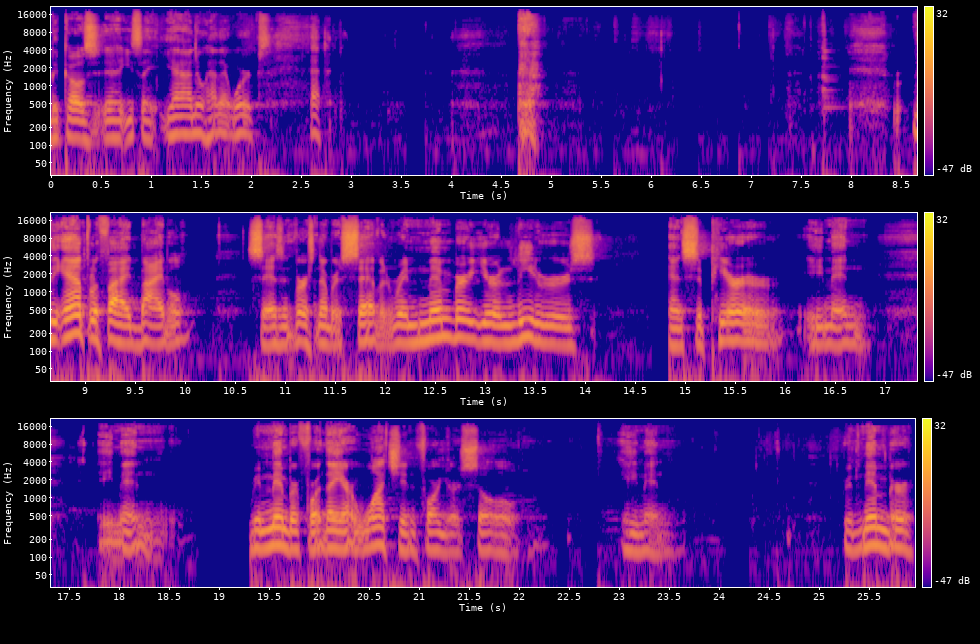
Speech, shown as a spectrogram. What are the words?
because uh, you say, Yeah, I know how that works. the Amplified Bible says in verse number seven remember your leaders and superior, amen, amen. Remember, for they are watching for your soul. Amen. Remember,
